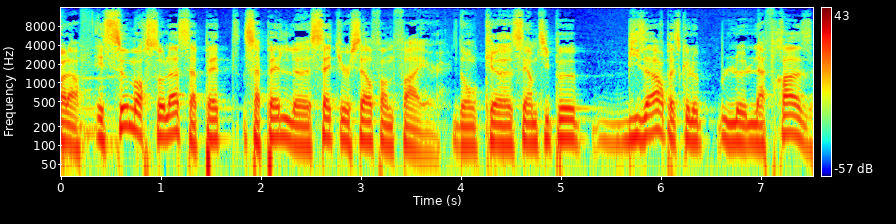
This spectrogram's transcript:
Voilà. Et ce morceau-là s'appelle euh, Set Yourself on Fire. Donc euh, c'est un petit peu bizarre parce que le- la phrase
